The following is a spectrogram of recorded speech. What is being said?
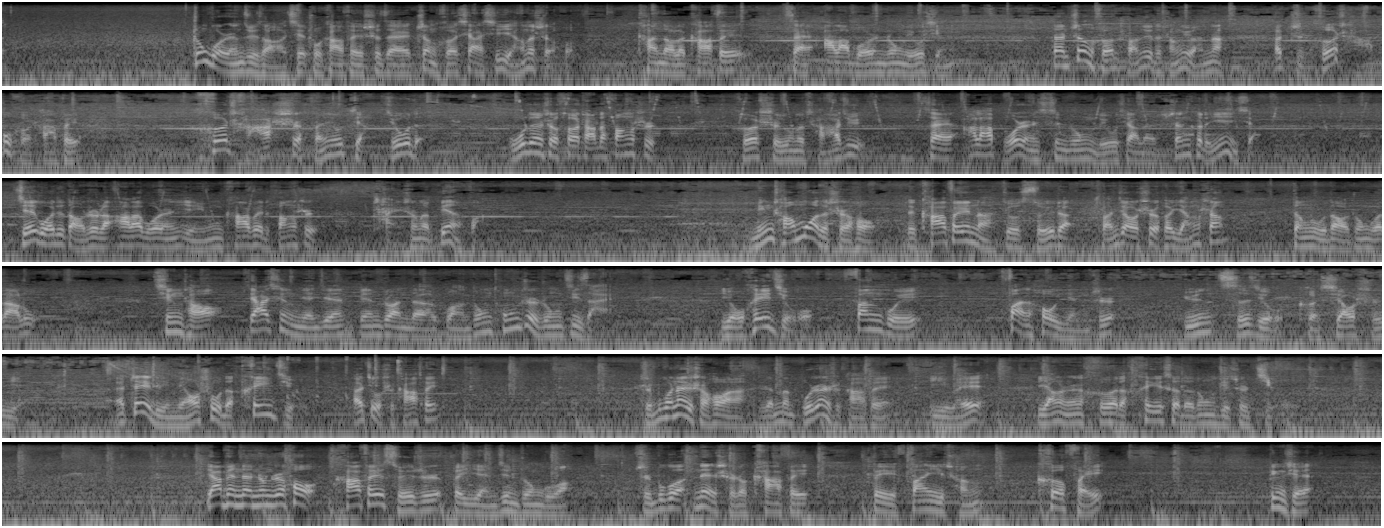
中国人最早接触咖啡是在郑和下西洋的时候，看到了咖啡在阿拉伯人中流行。但郑和船队的成员呢，他只喝茶不喝咖啡。喝茶是很有讲究的，无论是喝茶的方式和使用的茶具，在阿拉伯人心中留下了深刻的印象。结果就导致了阿拉伯人饮用咖啡的方式产生了变化。明朝末的时候，这咖啡呢就随着传教士和洋商登陆到中国大陆。清朝嘉庆年间编撰的《广东通志》中记载：“有黑酒，番鬼饭后饮之，云此酒可消食也。”哎，这里描述的黑酒啊就是咖啡。只不过那个时候啊，人们不认识咖啡，以为洋人喝的黑色的东西是酒。鸦片战争之后，咖啡随之被引进中国。只不过那时的咖啡被翻译成“科肥”，并且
